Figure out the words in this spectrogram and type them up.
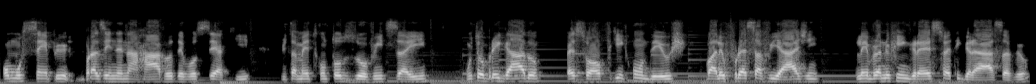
Como sempre, um prazer inenarrável ter você aqui, juntamente com todos os ouvintes aí. Muito obrigado, pessoal. Fiquem com Deus. Valeu por essa viagem. Lembrando que o ingresso é de graça, viu?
